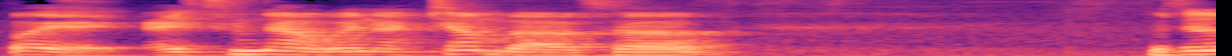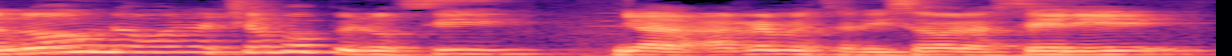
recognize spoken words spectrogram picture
oye, es una buena chamba. O sea, o sea, no una buena chamba, pero sí, ya ha remasterizado la serie,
